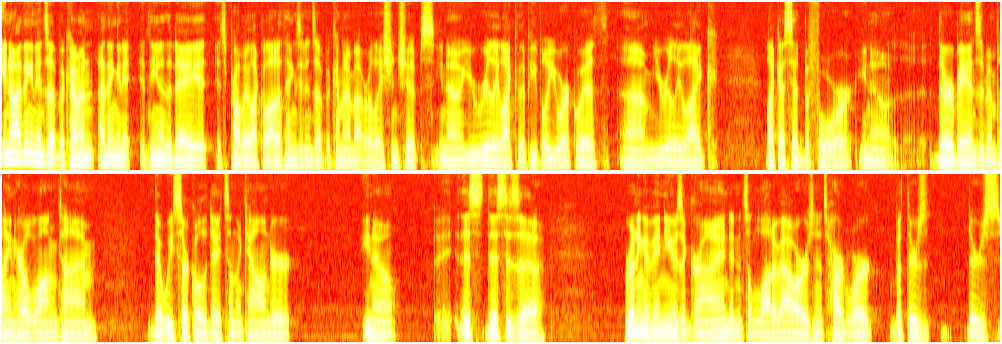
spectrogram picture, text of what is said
You know, I think it ends up becoming. I think it, at the end of the day, it, it's probably like a lot of things. It ends up becoming about relationships. You know, you really like the people you work with. Um, you really like, like I said before. You know, there are bands that have been playing here a long time that we circle the dates on the calendar. You know, this this is a running a venue is a grind and it's a lot of hours and it's hard work. But there's there's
